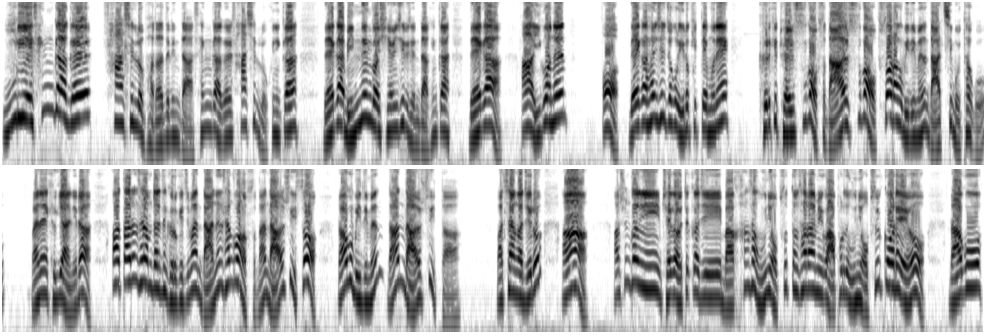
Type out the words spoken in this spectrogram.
우리의 생각을 사실로 받아들인다. 생각을 사실로. 그러니까 내가 믿는 것이 현실이 된다. 그러니까 내가 아 이거는 어 내가 현실적으로 이렇기 때문에 그렇게 될 수가 없어. 나을 수가 없어라고 믿으면 낫지 못하고 만약에 그게 아니라 아 다른 사람들한테는 그렇겠지만 나는 상관없어. 난 나을 수 있어라고 믿으면 난 나을 수 있다. 마찬가지로 아 아, 순간님, 제가 여태까지 막 항상 운이 없었던 사람이고 앞으로도 운이 없을 거래요. 라고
